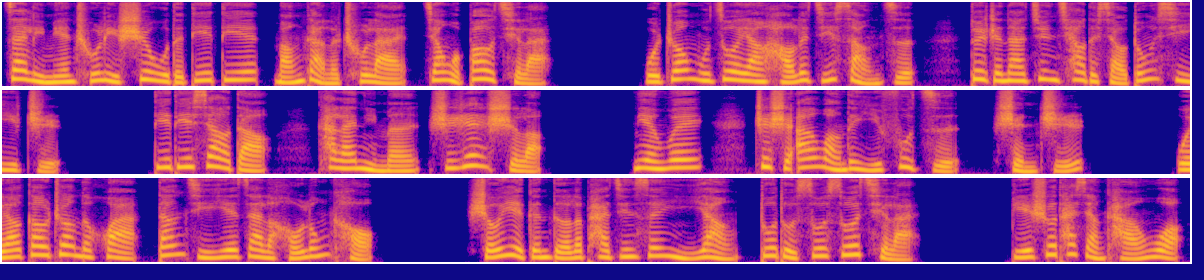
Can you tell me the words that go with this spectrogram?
在里面处理事务的爹爹忙赶了出来，将我抱起来。我装模作样嚎了几嗓子，对着那俊俏的小东西一指。爹爹笑道：“看来你们是认识了。念威，这是安王的遗父子沈直。我要告状的话，当即噎在了喉咙口，手也跟得了帕金森一样哆哆嗦嗦起来。别说他想砍我，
